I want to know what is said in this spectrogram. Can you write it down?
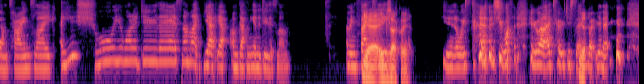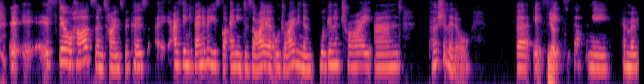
sometimes like, are you sure you want to do this? And I'm like, yeah, yeah, I'm definitely going to do this, mum. I mean, yeah, exactly. She didn't always. she wanted what I told you so, yeah. but you know, it, it, it's still hard sometimes because I, I think if anybody's got any desire or driving them, we're going to try and push a little but it's it's definitely emo-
